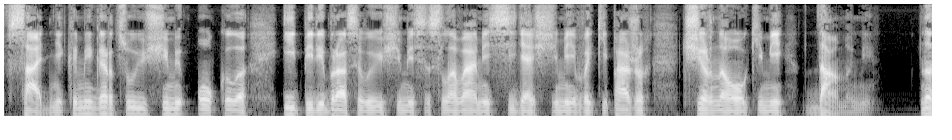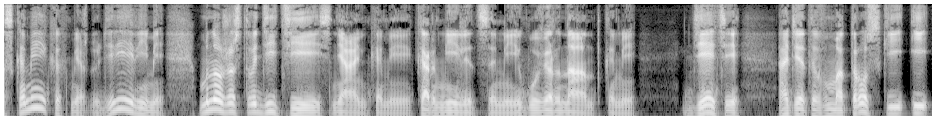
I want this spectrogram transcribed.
всадниками, горцующими около и перебрасывающимися словами сидящими в экипажах черноокими дамами. На скамейках между деревьями множество детей с няньками, кормилицами и гувернантками. Дети одеты в матросские и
